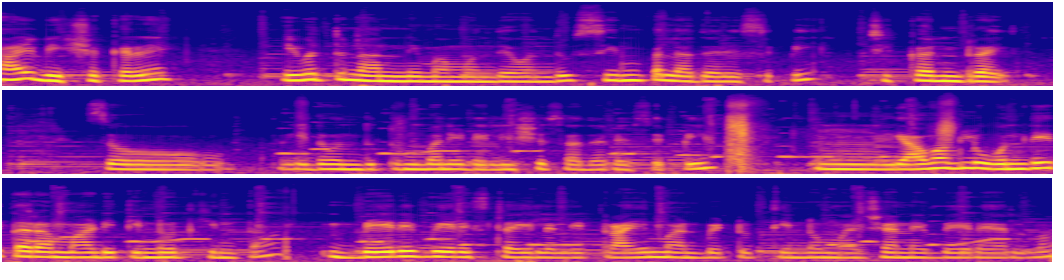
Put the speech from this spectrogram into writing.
ಹಾಯ್ ವೀಕ್ಷಕರೇ, ಇವತ್ತು ನಾನು ನಿಮ್ಮ ಮುಂದೆ ಒಂದು ಸಿಂಪಲ್ ಆದ ರೆಸಿಪಿ, ಚಿಕನ್ ಡ್ರೈ. ಸೊ ಇದೊಂದು ತುಂಬಾ ಡೆಲಿಷಿಯಸ್ ಆದ ರೆಸಿಪಿ. ಯಾವಾಗಲೂ ಒಂದೇ ಥರ ಮಾಡಿ ತಿನ್ನೋದಕ್ಕಿಂತ ಬೇರೆ ಬೇರೆ ಸ್ಟೈಲಲ್ಲಿ ಟ್ರೈ ಮಾಡಿಬಿಟ್ಟು ತಿನ್ನೋ ಮಜಾನೇ ಬೇರೆ ಅಲ್ವಾ?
